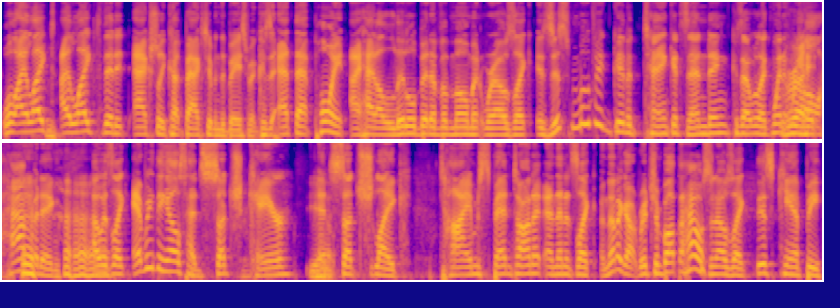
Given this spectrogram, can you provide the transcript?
Well, I liked I liked that it actually cut back to him in the basement because at that point I had a little bit of a moment where I was like, "Is this movie gonna tank its ending?" Because I was like, when it was all happening, I was like, everything else had such care and such like. Time spent on it, and then it's like, and then I got rich and bought the house, and I was like, "This can't be."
